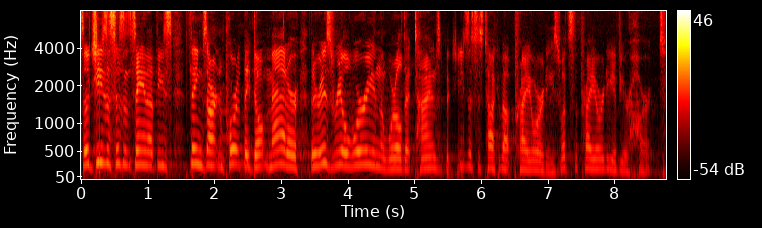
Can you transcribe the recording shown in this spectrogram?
so Jesus isn't saying that these things aren't important, they don't matter. There is real worry in the world at times, but Jesus is talking about priorities. What's the priority of your heart?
